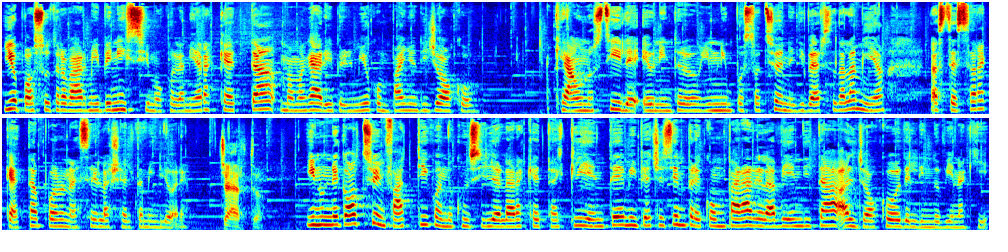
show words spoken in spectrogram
Io posso trovarmi benissimo con la mia racchetta, ma magari per il mio compagno di gioco che ha uno stile e un'impostazione diversa dalla mia, la stessa racchetta può non essere la scelta migliore. Certo. In un negozio, infatti, quando consiglio la racchetta al cliente, mi piace sempre comparare la vendita al gioco dell'indovina chi.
